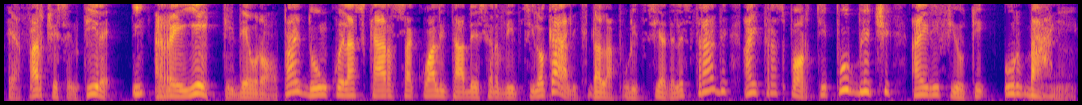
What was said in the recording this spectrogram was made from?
e a farci sentire i reietti d'Europa è dunque la scarsa qualità dei servizi locali, dalla pulizia delle strade ai trasporti pubblici ai rifiuti urbani.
